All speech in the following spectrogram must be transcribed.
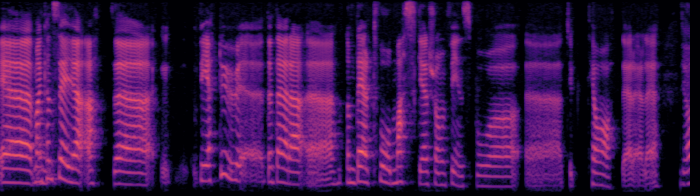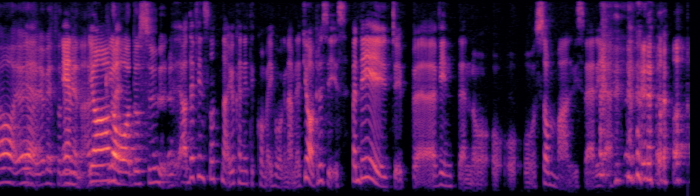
Eh, man kan Mm. säga att, eh, vet du eh, det där, eh, de där två masker som finns på eh, typ teater eller Ja, ja, ja Eh, jag vet vad du en- menar. ja, Glad och sur. Ja, det finns något namn, jag kan inte komma ihåg namnet. Ja, precis. Men det är ju typ vintern och, och, och, och sommaren i Sverige. Ja.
